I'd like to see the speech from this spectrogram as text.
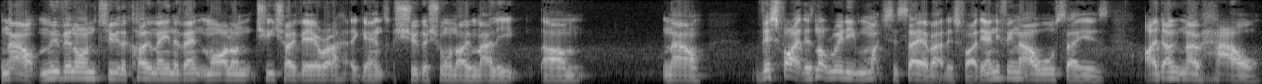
Now, moving on to the co-main event, Marlon Chito Vera against Sugar Sean O'Malley. Um, now, this fight, there's not really much to say about this fight. The only thing that I will say is I don't know how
